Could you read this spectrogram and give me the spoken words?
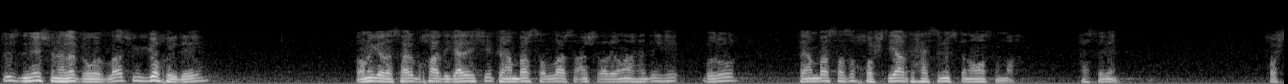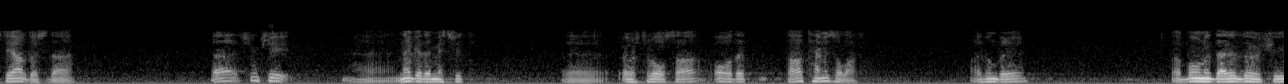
Düzdür, nə üçün hələ qılırdılar? Çünki yox idi. Ona görə Səhəl Buxarda gəlir ki, Peyyambar sallallahu aleyhi ve sellem aşırı ki, buyurur, Peyyambar salsı xoşlayardı həsirin üstə namaz qılmaq. Həsirin. Xoşlayardı özü də. Və çünki ə, nə qədər meçid ə, örtülü olsa, o qədər daha təmiz olar. Aydındır. Və bu onu dəlildir ki,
